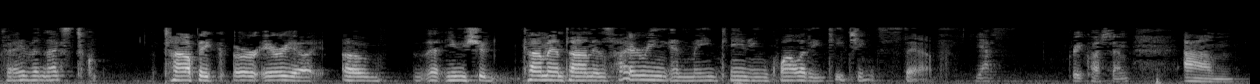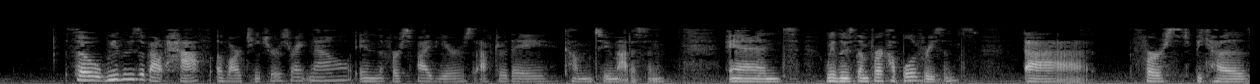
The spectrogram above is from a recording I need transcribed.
Okay, the next topic or area of that you should comment on is hiring and maintaining quality teaching staff. Yes, great question. Um, so we lose about half of our teachers right now in the first five years after they come to Madison. And we lose them for a couple of reasons. Uh, first, because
